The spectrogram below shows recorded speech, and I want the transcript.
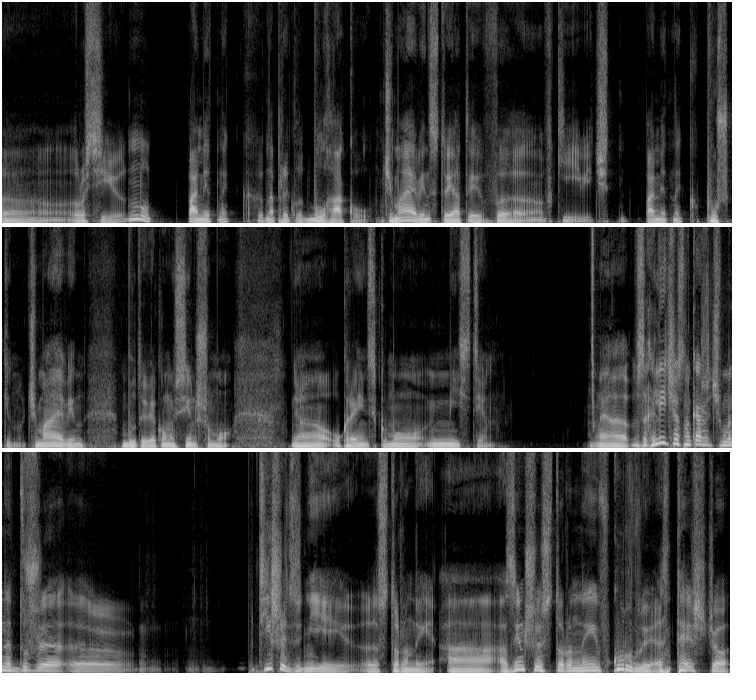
е, Росією. Ну, пам'ятник, наприклад, Булгакову. Чи має він стояти в в Києві? Чи пам'ятник Пушкіну? Чи має він бути в якомусь іншому е, українському місті? Е, взагалі, чесно кажучи, мене дуже. Е, Тішить з однієї сторони, а а з іншої сторони, вкурвує те, що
